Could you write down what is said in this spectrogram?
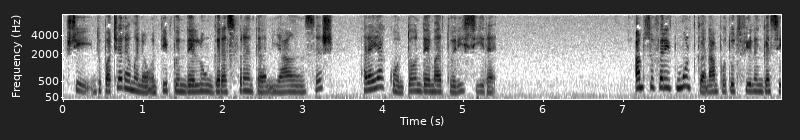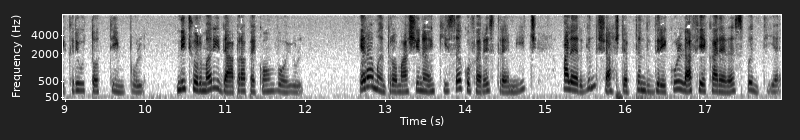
Și, după ce rămâne un tip îndelung răsfrântă în ea însăși, reia cu un ton de mărturisire. Am suferit mult că n-am putut fi lângă Sicriu tot timpul, nici urmări de aproape convoiul. Eram într-o mașină închisă cu ferestre mici, alergând și așteptând dricul la fiecare răspântie.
